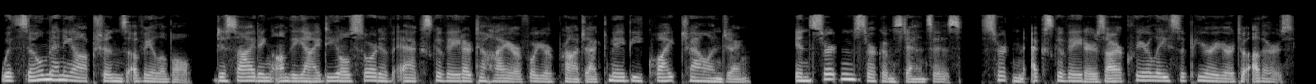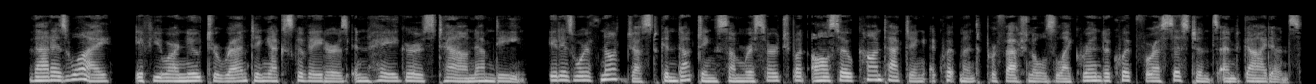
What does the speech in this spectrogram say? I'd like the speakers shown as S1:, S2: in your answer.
S1: With so many options available, deciding on the ideal sort of excavator to hire for your project may be quite challenging. In certain circumstances, certain excavators are clearly superior to others. That is why, if you are new to renting excavators in Hagerstown MD, it is worth not just conducting some research but also contacting equipment professionals like RentEquip for assistance and guidance.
